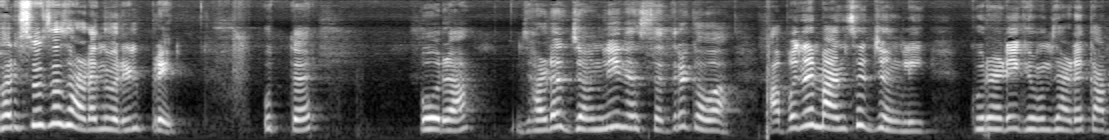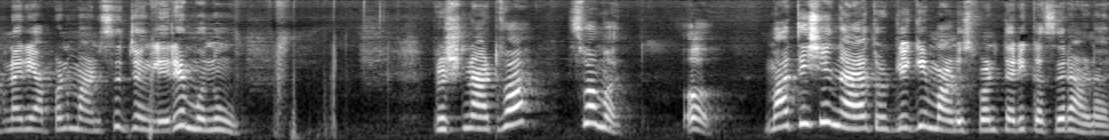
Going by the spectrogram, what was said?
फरसूचं झाडांवरील प्रेम. उत्तर पोरा झाडं जंगली नसतात रे कवा. आपण माणसंच जंगली. कुऱ्हाडे घेऊन झाडं कापणारी आपण माणसंच जंगली रे म्हणू प्रश्न आठवा स्वमत. अ. मातीशी नाळा तुटली की माणूस पण तरी कसे राहणार?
